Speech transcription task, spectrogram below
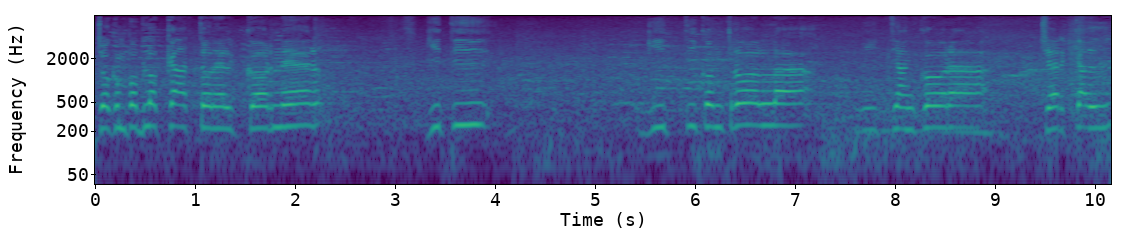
Gioco un po' bloccato nel corner. Ghitti. Ghitti controlla. Ghitti ancora. Cerca il,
